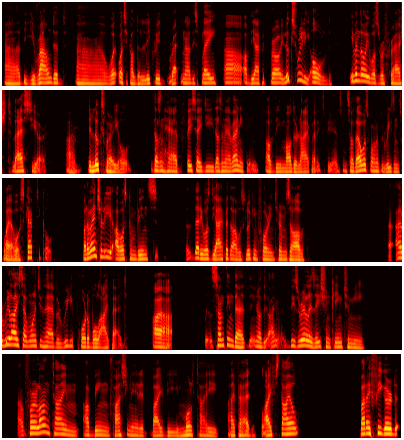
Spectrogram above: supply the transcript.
uh, the rounded, uh, what, what's it called, the liquid retina display uh, of the iPad Pro. It looks really old, even though it was refreshed last year. Um, it looks very old. It doesn't have Face ID, it doesn't have anything of the modern iPad experience, and so that was one of the reasons why I was skeptical. But eventually, I was convinced that it was the iPad I was looking for in terms of. I realized I wanted to have a really portable iPad. Uh, something that you know, the, I, this realization came to me. Uh, for a long time, I've been fascinated by the multi iPad lifestyle, but I figured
